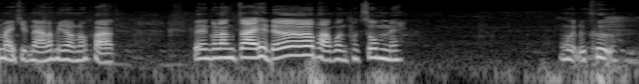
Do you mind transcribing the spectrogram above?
ใหม่คลิปหน้าเนาะพี่น้องเนาะฝากเป็นกำลังใจให้เด้อฝากเบิ่งผักส้มเนี่ยมือหรือคือ pair.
